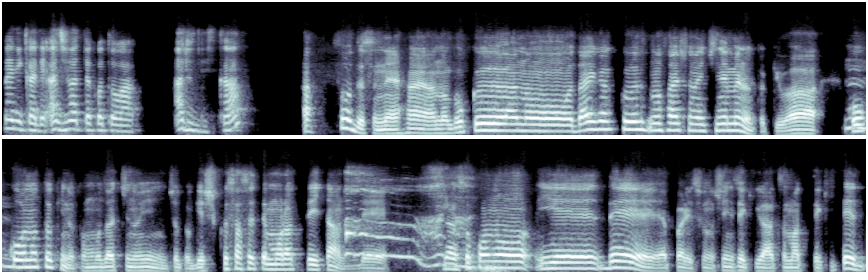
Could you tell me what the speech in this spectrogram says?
何かで味わったことはあるんですか？あ、そうですね。はい。あの、僕、あの、大学の最初の1年目の時は、高校の時の友達の家にちょっと下宿させてもらっていたんで、だからそこの家で、やっぱりその親戚が集まってきて、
